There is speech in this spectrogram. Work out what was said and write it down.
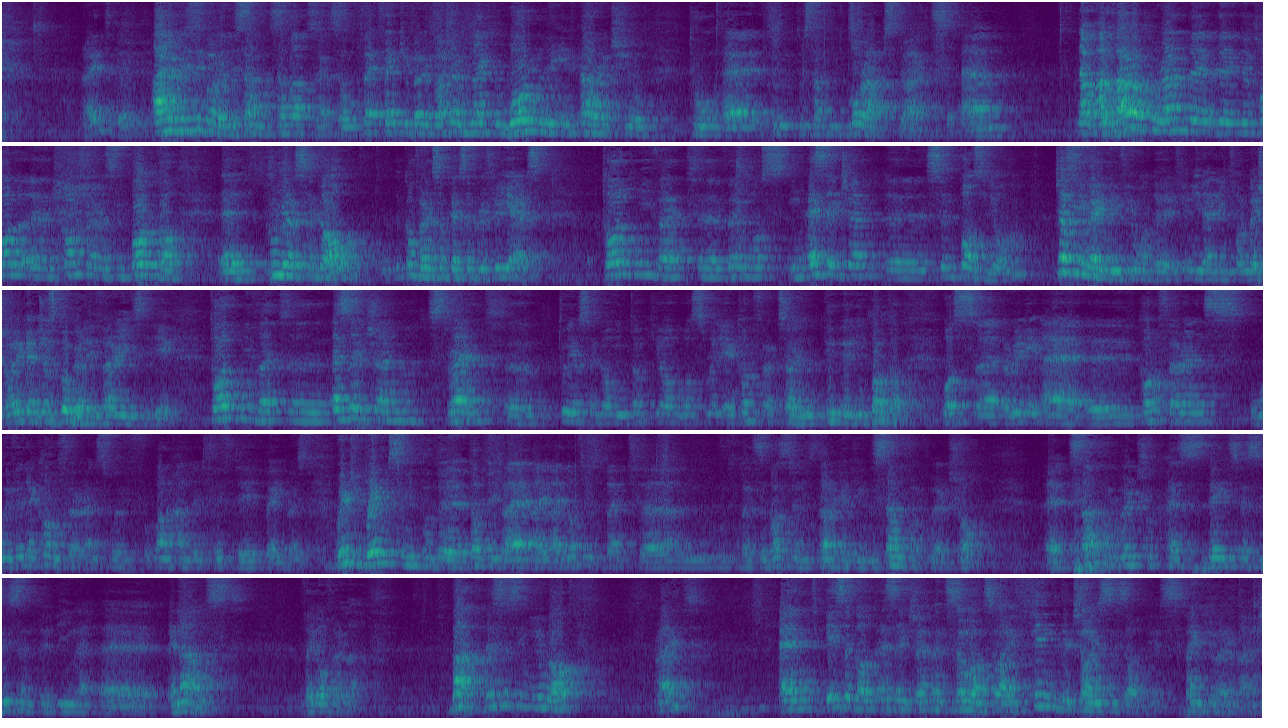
right? I have received already some, some abstracts, so thank you very much. I would like to warmly encourage you to, uh, to, to, submit more abstracts. Um, now, Alvaro, who ran the, the, the whole uh, conference in Porto uh, two years ago, the conference occurs every three years, told me that uh, there was in SHM uh, symposium, just email me if you, want, if you need any information, or you can just Google it very easily, told me that uh, SHM strength uh, two years ago in Tokyo was really a conference, sorry, in Porto, was uh, really a, a, conference within a conference with 150 papers. Which brings me to the topic I, I, I noticed that, um, that Sebastian is targeting the Stanford workshop. Uh, Stanford workshop has dates has recently been uh, announced. They overlap. But this is in Europe, right? And it's about SHM and so on, so I think the choice is obvious. Thank you very much.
